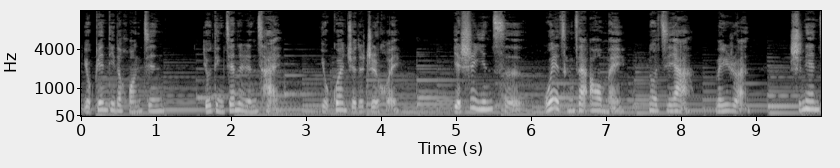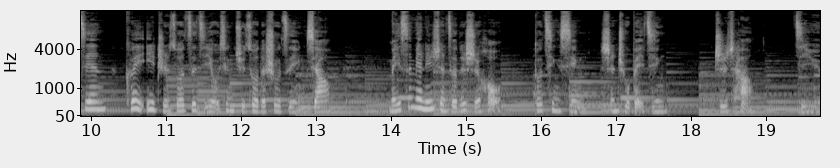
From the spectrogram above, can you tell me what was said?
有遍地的黄金，有顶尖的人才，有冠绝的智慧。也是因此，我也曾在奥美、诺基亚、微软，十年间可以一直做自己有兴趣做的数字营销。每一次面临选择的时候，都庆幸身处北京，职场机遇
